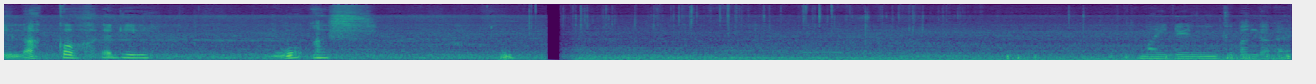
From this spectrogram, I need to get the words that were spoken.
Gila koh tadi. Muas. Maiden kebanggaan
